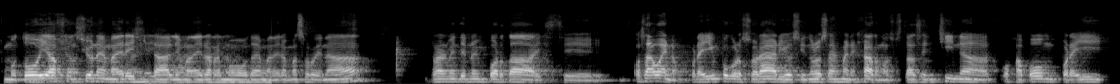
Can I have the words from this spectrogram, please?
como todo ya funciona de manera digital, de manera remota, de manera más ordenada, realmente no importa, este, o sea, bueno, por ahí un poco los horarios, si no lo sabes manejar, ¿no? Si estás en China o Japón, por ahí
